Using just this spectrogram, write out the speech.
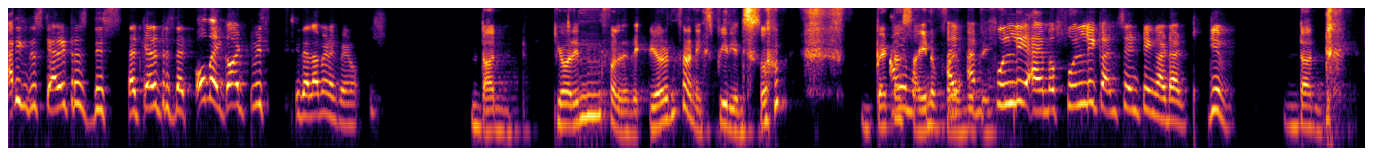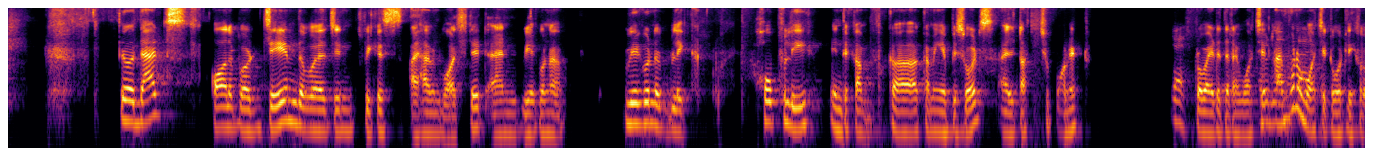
i think this character is this that character is that oh my god twist இதெல்லாமே எனக்கு வேணும் Done. You're in for the you're in for an experience. So better I am- sign up for I, i'm everything. fully i'm a fully consenting adult give Done. so that's all about Jane the Virgin because I haven't watched it, and we're gonna we're gonna like hopefully in the com- uh, coming episodes I'll touch upon it yes provided that I watch it. Would I'm love gonna that. watch it totally. So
